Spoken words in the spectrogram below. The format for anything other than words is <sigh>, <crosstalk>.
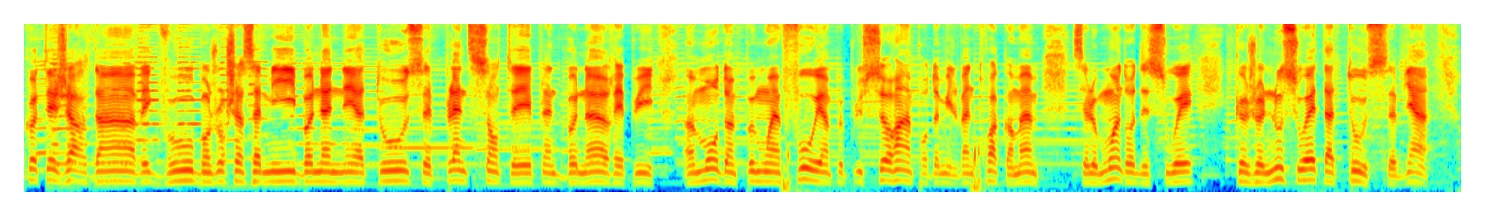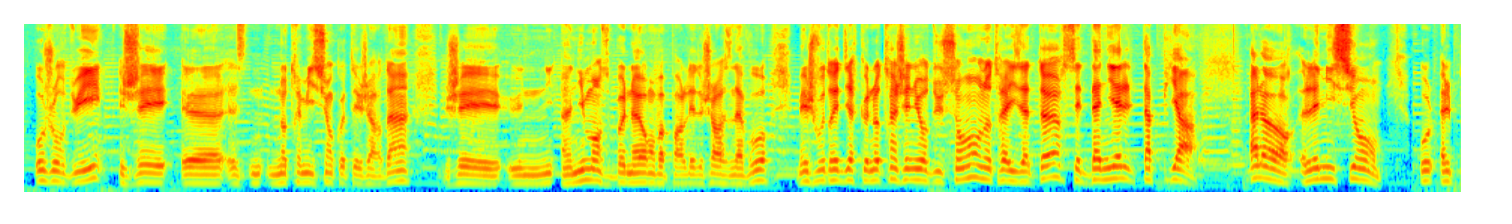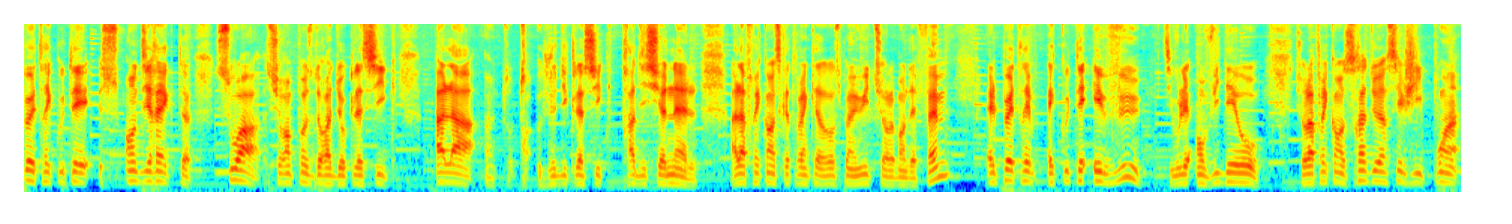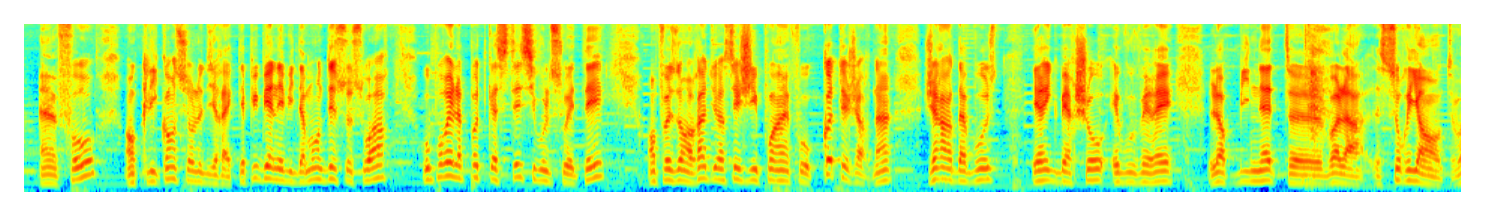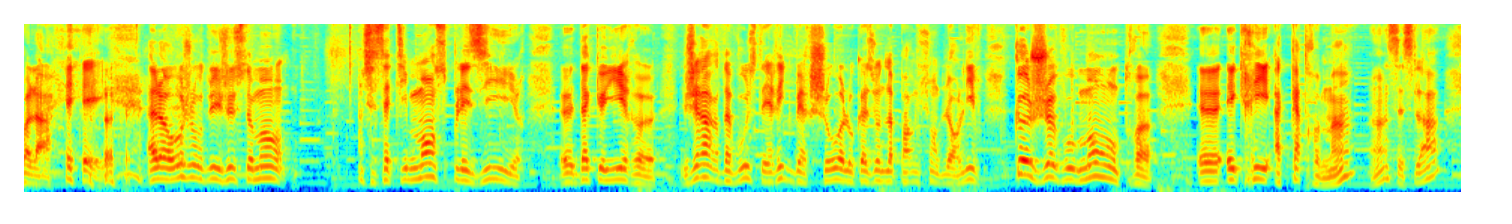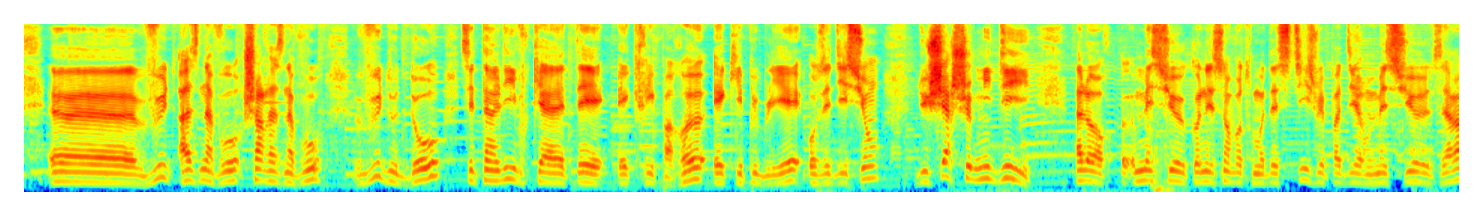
Côté jardin avec vous. Bonjour chers amis, bonne année à tous, et plein de santé, plein de bonheur et puis un monde un peu moins fou et un peu plus serein pour 2023 quand même. C'est le moindre des souhaits que je nous souhaite à tous. Eh bien, Aujourd'hui, j'ai euh, notre émission Côté Jardin. J'ai un immense bonheur. On va parler de Charles Navour. Mais je voudrais dire que notre ingénieur du son, notre réalisateur, c'est Daniel Tapia. Alors, l'émission, elle peut être écoutée en direct, soit sur un poste de radio classique à la, je dis classique, traditionnel, à la fréquence 94.8 sur la bande FM. Elle peut être écoutée et vue, si vous voulez, en vidéo sur la fréquence radio-rcj.info en cliquant sur le direct. Et puis, bien évidemment, dès ce soir, vous pourrez la podcaster si vous le souhaitez en faisant radio-rcj.info côté jardin, Gérard Davoust, Éric Berchaud, et vous verrez leur binette, euh, voilà, souriante, voilà. <laughs> Alors aujourd'hui, justement, c'est cet immense plaisir euh, d'accueillir euh, Gérard Davoust et Éric Berchaud à l'occasion de la parution de leur livre que je vous montre, euh, écrit à quatre mains, hein, c'est cela, vu d'Aznavour, Charles Aznavour, vu de dos. C'est un livre qui a été écrit par eux et qui est publié aux éditions du Cherche Midi. Alors, messieurs, connaissant votre modestie, je ne vais pas dire messieurs, etc.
